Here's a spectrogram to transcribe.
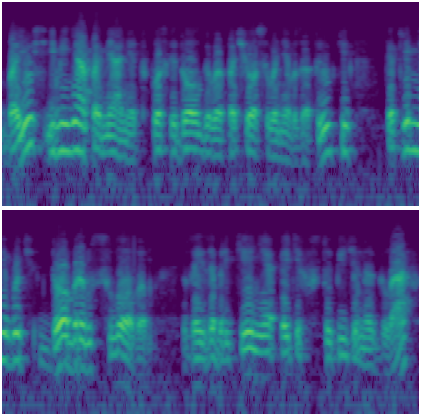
боюсь, и меня помянет после долгого почесывания в затылке каким-нибудь добрым словом за изобретение этих вступительных глав,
